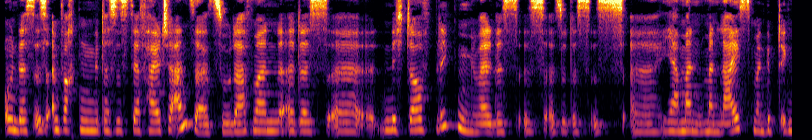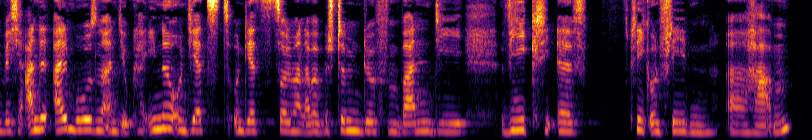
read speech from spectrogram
und das ist einfach ein, das ist der falsche Ansatz. So darf man äh, das äh, nicht darauf blicken, weil das ist, also das ist, äh, ja, man, man leistet, man gibt irgendwelche Almosen an die Ukraine und jetzt, und jetzt soll man aber bestimmen dürfen, wann die, wie äh, Krieg und Frieden äh, haben.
